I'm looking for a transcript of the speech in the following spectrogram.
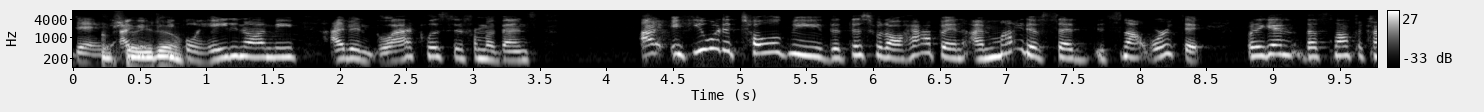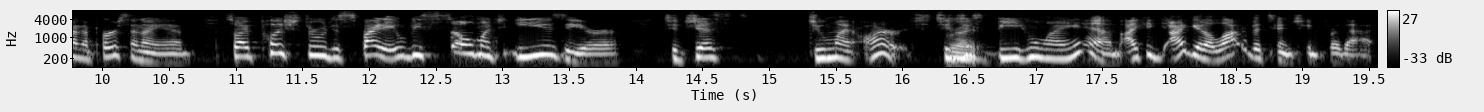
day. Sure I get people hating on me. I've been blacklisted from events. I, if you would have told me that this would all happen, I might have said it's not worth it. But again, that's not the kind of person I am. So I pushed through despite it. It would be so much easier to just do my art, to Right. just be who I am. I could I get a lot of attention for that.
